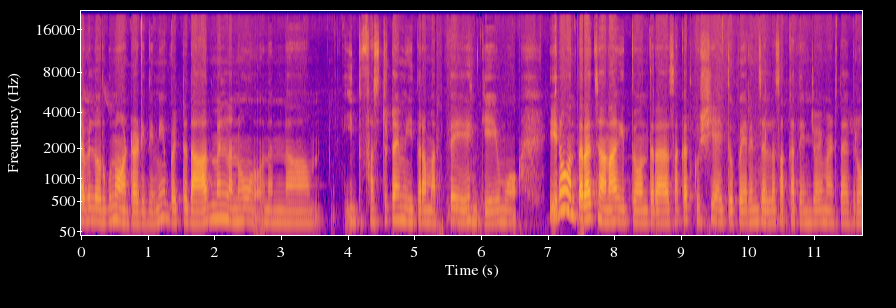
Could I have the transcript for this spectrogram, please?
ಲೆವೆಲ್ವರೆಗೂ ಆಟಾಡಿದ್ದೀನಿ ಬಟ್ ಅದಾದಮೇಲೆ ನಾನು ನನ್ನ, ಇದು ಫಸ್ಟ್ ಟೈಮ್ ಈ ಥರ ಮತ್ತೆ ಗೇಮು ಏನೋ ಒಂಥರ ಚೆನ್ನಾಗಿತ್ತು, ಒಂಥರ ಸಖತ್ ಖುಷಿ ಆಯಿತು ಪೇರೆಂಟ್ಸ್ ಎಲ್ಲ ಸಖತ್ ಎಂಜಾಯ್ ಮಾಡ್ತಾಯಿದ್ರು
